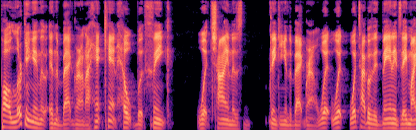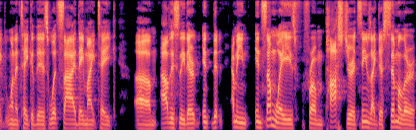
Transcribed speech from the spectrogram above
Paul, lurking in the in the background, I ha- can't help but think what China's thinking in the background. What what what type of advantage they might want to take of this? What side they might take? Um, obviously, they're. In, they're, I mean, in some ways, from posture, it seems like they're similar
